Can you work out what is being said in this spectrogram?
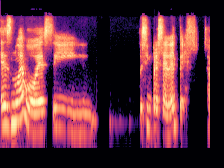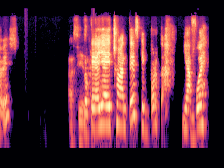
es nuevo, es, y, sin precedentes, ¿sabes? Así es. Lo que haya hecho antes, ¿qué importa? Ya fue.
